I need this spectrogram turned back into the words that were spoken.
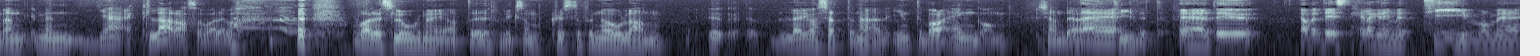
men, men jäklar alltså vad det var. vad det slog mig att eh, liksom Christopher Nolan eh, lär ju ha sett den här, inte bara en gång, kände jag Nej. tidigt. Eh, det är ju ja, men det är hela grejen med team och med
